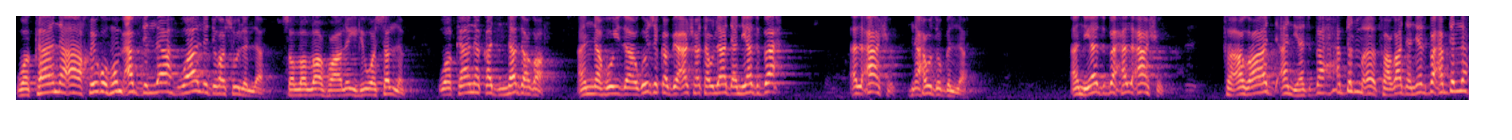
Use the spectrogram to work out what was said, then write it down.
وكان آخرهم عبد الله والد رسول الله صلى الله عليه وسلم. وكان قد نذر أنه إذا رزق بعشرة أولاد أن يذبح العاشر نعوذ بالله. أن يذبح العاشر فأراد أن يذبح عبد الم... فأراد أن يذبح عبد الله.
